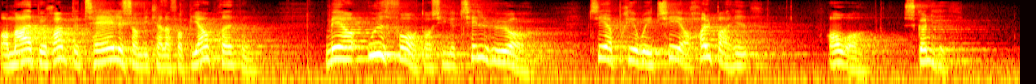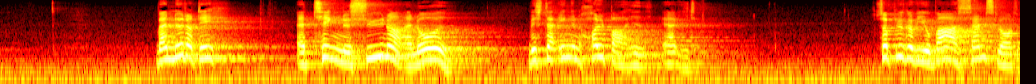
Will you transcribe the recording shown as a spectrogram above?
og meget berømte tale, som vi kalder for bjergprædiken, med at udfordre sine tilhørere til at prioritere holdbarhed over skønhed. Hvad nytter det, at tingene syner af noget, hvis der ingen holdbarhed er i det? Så bygger vi jo bare sandslotte,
